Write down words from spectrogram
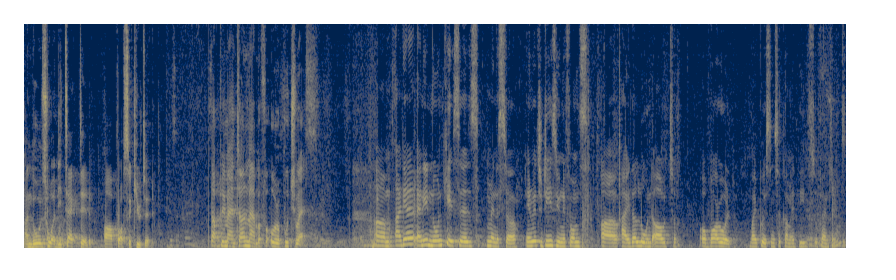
and those who are detected are prosecuted. Supplemental member for Oropouche West. Um, are there any known cases, Minister, in which these uniforms are either loaned out or borrowed by persons who commit these offenses?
